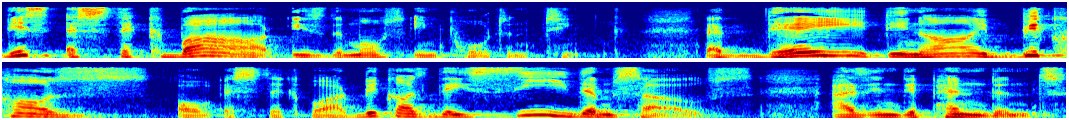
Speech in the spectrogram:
This istikbar is the most important thing. That they deny because of istikbar because they see themselves as independent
